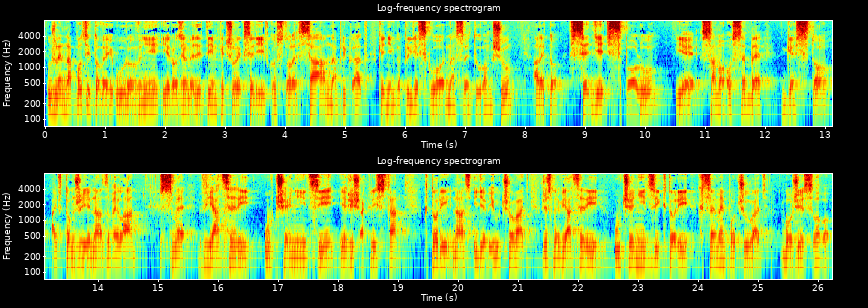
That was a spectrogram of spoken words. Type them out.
Už len na pocitovej úrovni je rozdiel medzi tým, keď človek sedí v kostole sám, napríklad keď niekto príde skôr na svetú omšu, ale to sedieť spolu je samo o sebe gesto, aj v tom, že je nás veľa. Sme viacerí učeníci Ježiša Krista, ktorý nás ide vyučovať, že sme viacerí učeníci, ktorí chceme počúvať Božie slovo.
